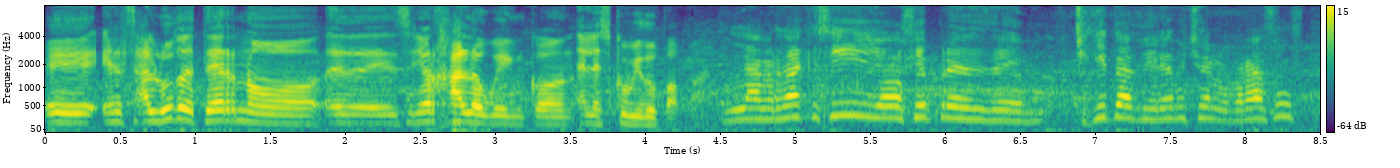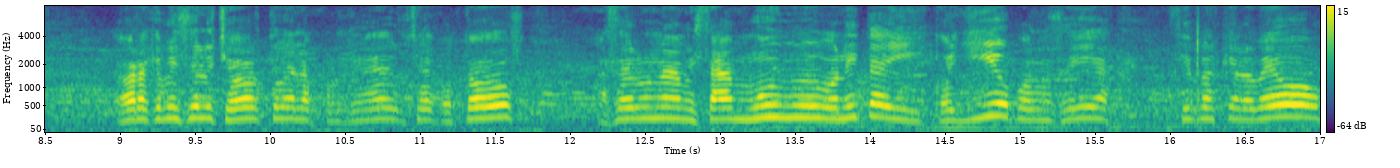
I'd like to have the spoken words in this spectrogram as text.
Eh, el saludo eterno eh, del señor Halloween con el Scooby-Doo, papá. La verdad que sí, yo siempre desde chiquita admiré mucho los brazos. Ahora que me hice luchador, tuve la oportunidad de luchar con todos, hacer una amistad muy, muy bonita y con Gio, cuando se siempre que lo veo,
